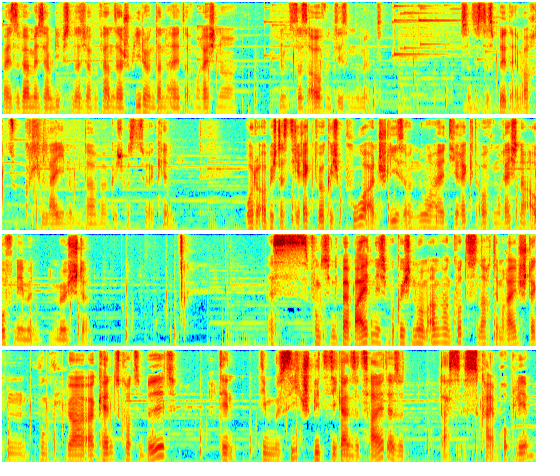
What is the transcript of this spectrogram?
Weil so wäre mir es ja am liebsten, dass ich auf dem Fernseher spiele und dann halt auf dem Rechner nimmt es das auf in diesem Moment. Sonst ist das Bild einfach zu klein, um da wirklich was zu erkennen. Oder ob ich das direkt wirklich pur anschließe und nur halt direkt auf dem Rechner aufnehmen möchte. Es funktioniert bei beiden nicht wirklich nur am Anfang kurz nach dem Reinstecken, ja, erkennt kurz ein Bild. Den, die Musik spielt die ganze Zeit, also das ist kein Problem.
